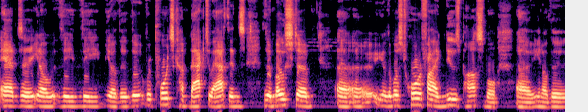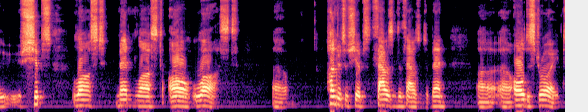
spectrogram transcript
and uh, you know the the you know the, the reports come back to Athens the most um, you know the most horrifying news possible you know the ships lost men lost all lost um, hundreds of ships thousands and thousands of men uh, uh, all destroyed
